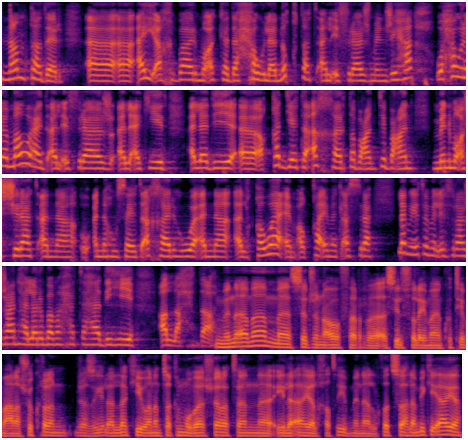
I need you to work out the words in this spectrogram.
ننتظر آه، آه، أي أخبار مؤكدة حول نقطة الإفراج من جهة وحول موعد الإفراج الأكيد الذي آه، قد يتأخر طبعا تبعا من مؤشرات أن أنه سيتأخر هو أن القوائم أو قائمة الأسرى لم يتم الإفراج عنها لربما حتى هذه اللحظة. من أمام سجن عوفر أسيل سليمان كنت معنا شكرا جزيلا لك وننتقل مباشرة إلى آية الخطيب من القدس أهلا بك آية.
